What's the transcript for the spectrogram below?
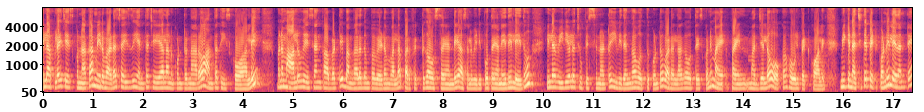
ఇలా అప్లై చేసుకున్నాక మీరు వడ సైజు ఎంత చేయాలనుకుంటున్నారో అంత తీసుకోవాలి. మనం ఆలు వేసాం కాబట్టి బంగాళదుంప వేయడం వల్ల పర్ఫెక్ట్గా వస్తాయండి. అసలు విడిపోతాయి అనేది లేదు. ఇలా వీడియోలో చూపిస్తున్నట్టు ఈ విధంగా ఒత్తుకుంటూ వడలాగా ఒత్తేసుకొని పైన మధ్యలో ఒక హోల్ పెట్టుకోవాలి. మీకు నచ్చితే పెట్టుకోండి. లేదంటే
